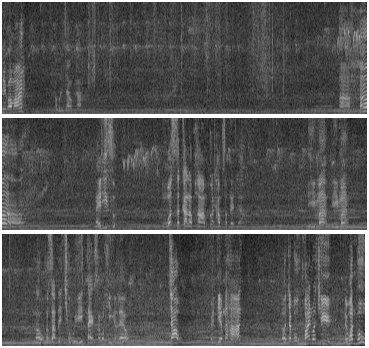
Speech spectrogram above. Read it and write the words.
รีบเอามา พระพุทธเจ้าค่ะ อ่าฮะในที่สุด วัดสการพรามก็ทำสำเร็จแล้ว ดีมากดีมาก เรากษัตริย์ได้ฉวีแตกสามัคคีกันแล้ว เจ้าไปเตรียมทหาร เราจะบุกแคว้นวชีในวันพรุ่ง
